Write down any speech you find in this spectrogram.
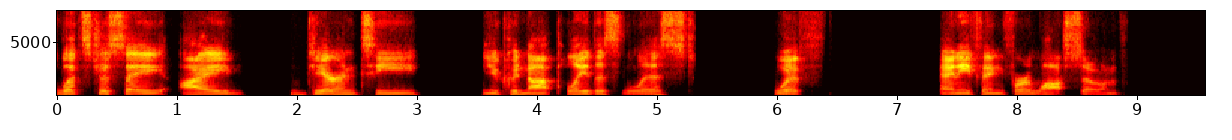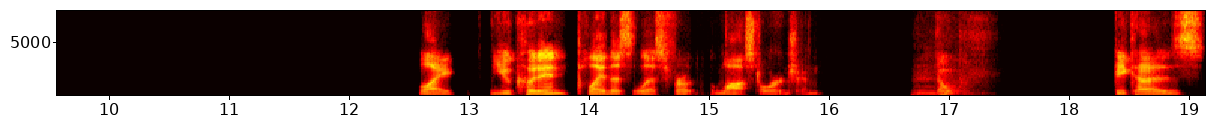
let's just say I guarantee you could not play this list with anything for Lost Zone. Like you couldn't play this list for Lost Origin nope because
